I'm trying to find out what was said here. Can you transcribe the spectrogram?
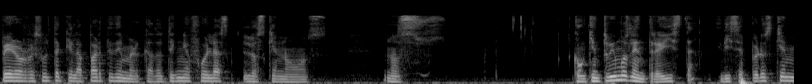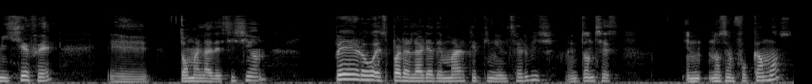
pero resulta que la parte de mercadotecnia fue las, los que nos, nos, con quien tuvimos la entrevista, y dice, pero es que mi jefe eh, toma la decisión, pero es para el área de marketing y el servicio. Entonces, nos enfocamos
